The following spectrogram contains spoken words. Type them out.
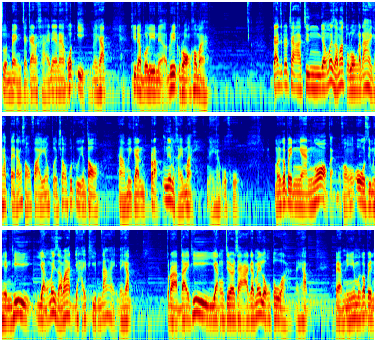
ส่วนแบ่งจากการขายในอนาคตอีกนะครับที่นาโปลีเนี่ยเรียกร้องเข้ามา การเจรจาจึงยังไม่สามารถตกลงกันได้ครับ แต่ทั้งสองฝ่ายยังเปิดช่องพูดคุยกันต่อ หากมีการปรับเงื่อนไขใหม่นะครับโอ้โหมันก็เป็นงานงอกของโอซิมเฮนที่ยังไม่สามารถย้ายทีมได้นะครับ ตราบใดที่ยังเจรจากันไม่ลงตัวนะครับ แบบนี้มันก็เป็น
